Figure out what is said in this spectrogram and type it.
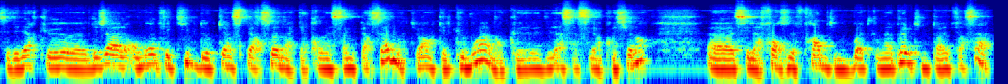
C'est-à-dire que euh, déjà, on monte l'équipe de 15 personnes à 85 personnes, tu vois, en quelques mois. Donc euh, là, ça c'est impressionnant. Euh, c'est la force de frappe d'une boîte comme Apple qui nous permet de faire ça.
